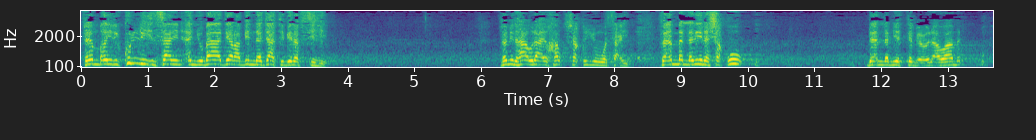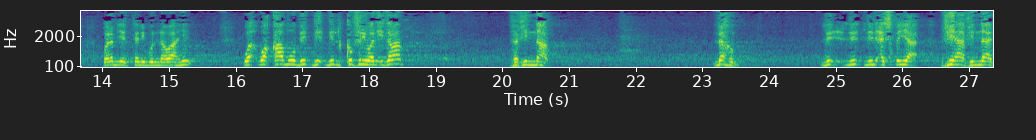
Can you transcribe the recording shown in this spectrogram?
فينبغي لكل إنسان أن يبادر بالنجاة بنفسه. فمن هؤلاء الخلق شقي وسعيد. فأما الذين شقوا بأن لم يتبعوا الأوامر ولم يجتنبوا النواهي وقاموا بالكفر والإجرام ففي النار. لهم للأشقياء فيها في النار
